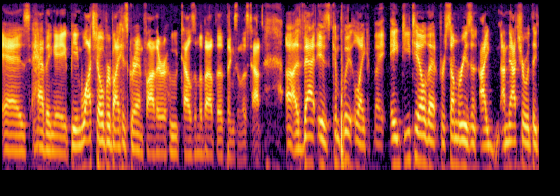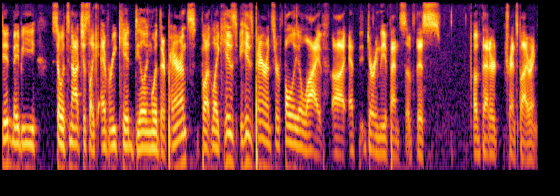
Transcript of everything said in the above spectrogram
as having a being watched over by his grandfather, who tells him about the things in this town. Uh, that is complete like a, a detail that for some reason I I'm not sure what they did. Maybe so it's not just like every kid dealing with their parents, but like his his parents are fully alive uh, at during the events of this of that are transpiring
